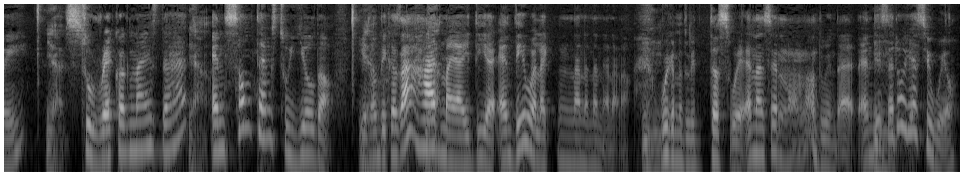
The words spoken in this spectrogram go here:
way yes. to recognize that Yeah. and sometimes to yield off, you know, because I had Yeah. my idea and they were like, no, no, no, no, no, no, mm-hmm. we're going to do it this way. And I said, no, I'm not doing that. And they said, oh, yes, you will.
